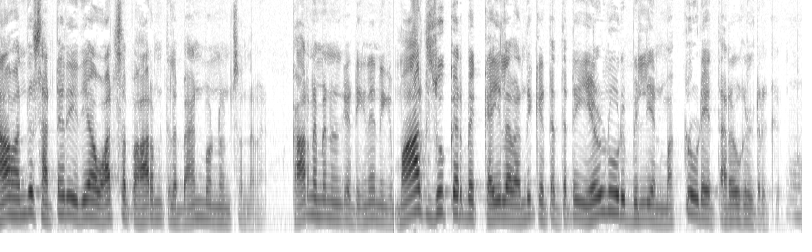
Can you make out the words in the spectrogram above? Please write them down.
நான் வந்து சட்ட ரீதியாக வாட்ஸ்அப் ஆரம்பத்தில் பேன் பண்ணணும்னு சொன்னேன் காரணம் என்னன்னு கேட்டிங்கன்னா இன்றைக்கி மார்க் ஜூக்கர்பெக் கையில் வந்து கிட்டத்தட்ட எழுநூறு பில்லியன் மக்களுடைய தரவுகள் இருக்குது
